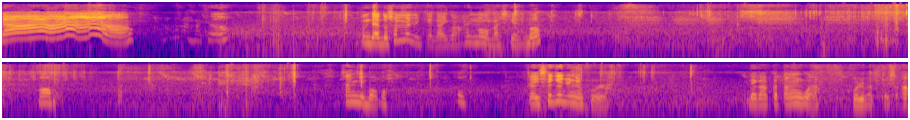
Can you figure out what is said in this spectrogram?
야! 그럼 내가 너 선물 줄게. 나 이거 한 모금 맛있게 해줘. 뭐? 뭐? 싼게 먹어. 어. 자, 이 세 개 중에 골라. 내가 아까 딴 거야. 우리밭에서. 아.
